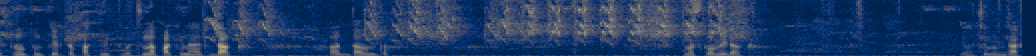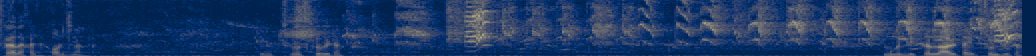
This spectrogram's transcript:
একটা নতুন কি একটা পাখি দেখতে পাচ্ছি। না, পাখি না, এটা ডাক। আর দারুণ তো। মাস্কভি ডাক। এবার চলুন, ডাকটাকে দেখা যাক, অরিজিনাল। হচ্ছে ডাক। মুখের দিকটা লাল টাইপ চঞ্চুটা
